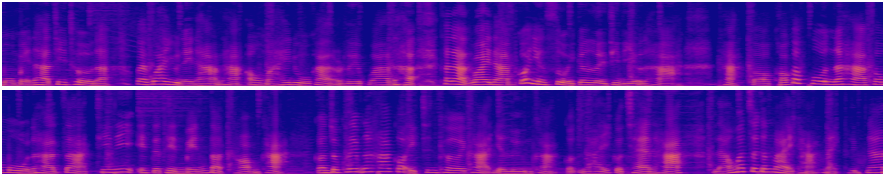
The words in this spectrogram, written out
โมเมนต์นะคะที่เธอนะแหวกว่ายอยู่ในน้ำนะคะเอามาให้ดูค่ะ เรียกว่านะคะขนาดว่ายน้ำก็ยังสวยกันเลยทีเดียวนะคะค่ะ ก็ขอขอบคุณนะคะ ข้อมูลนะคะจากที่นี่ entertainment.com ค่ะก่อนจบคลิปนะคะก็อีกเช่นเคยค่ะ อย่าลืมค่ะ กดไลค์กดแชร์นะคะ แล้วมาเจอกันใหม่ค่ะ ในคลิปหน้า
